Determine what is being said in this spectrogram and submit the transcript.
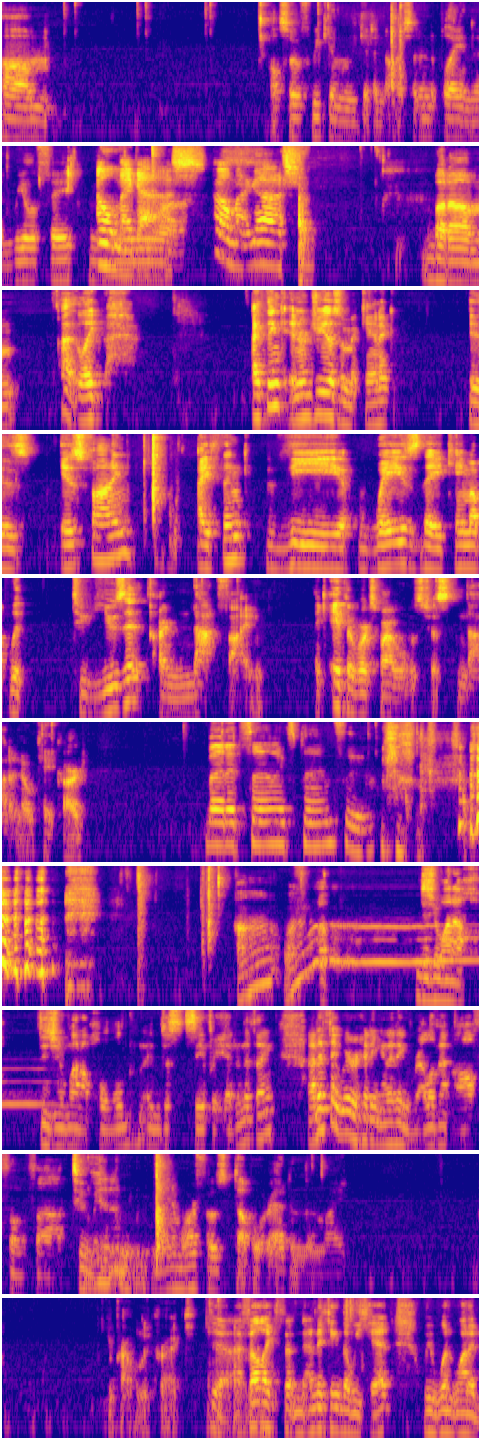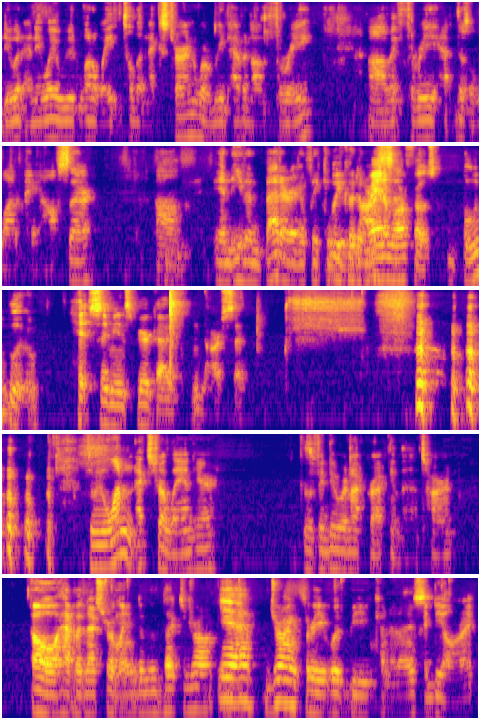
Um. Also, if we can get a Narset into play and then Wheel of Fate. Oh my ooh, uh, gosh. Oh my gosh. But um, I like. I think energy as a mechanic is is fine. I think the ways they came up with to use it are not fine. Like Aetherworks Marvel was just not an okay card. But it's so expensive. Uh, well, Did you want to? Did you want to hold and just see if we hit anything? I didn't think we were hitting anything relevant off of uh, two mana. Ooh, double red and then like. You're probably correct. Yeah, I felt like that anything that we hit, we wouldn't want to do it anyway. We would want to wait until the next turn where we'd have it on three. Um, and three, there's a lot of payoffs there. Um, and even better if we can we do could have Narset. Manamorphose blue blue hit Simian Spirit Guide Narset. Do we want an extra land here? Because if we do, we're not cracking that turn. oh, have an extra land in the deck to draw? Yeah, drawing three would be kind of nice. Ideal, right?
